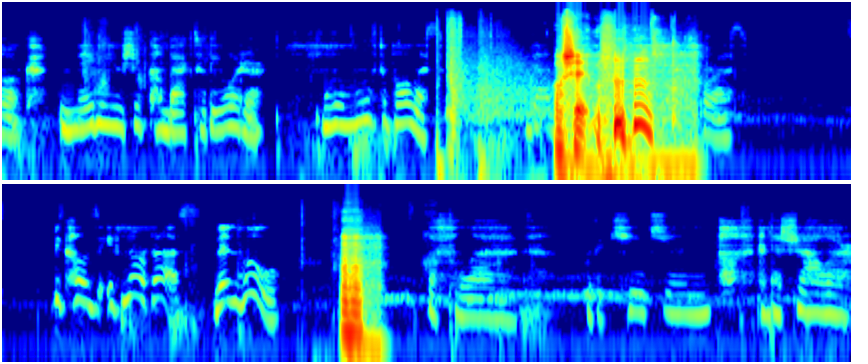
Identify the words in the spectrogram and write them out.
Look, maybe you should come back to the order. We'll move to. That Oh shit. would be a flat for us. Because if not us, then who? uh-huh. A flat with a kitchen, and a shower.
